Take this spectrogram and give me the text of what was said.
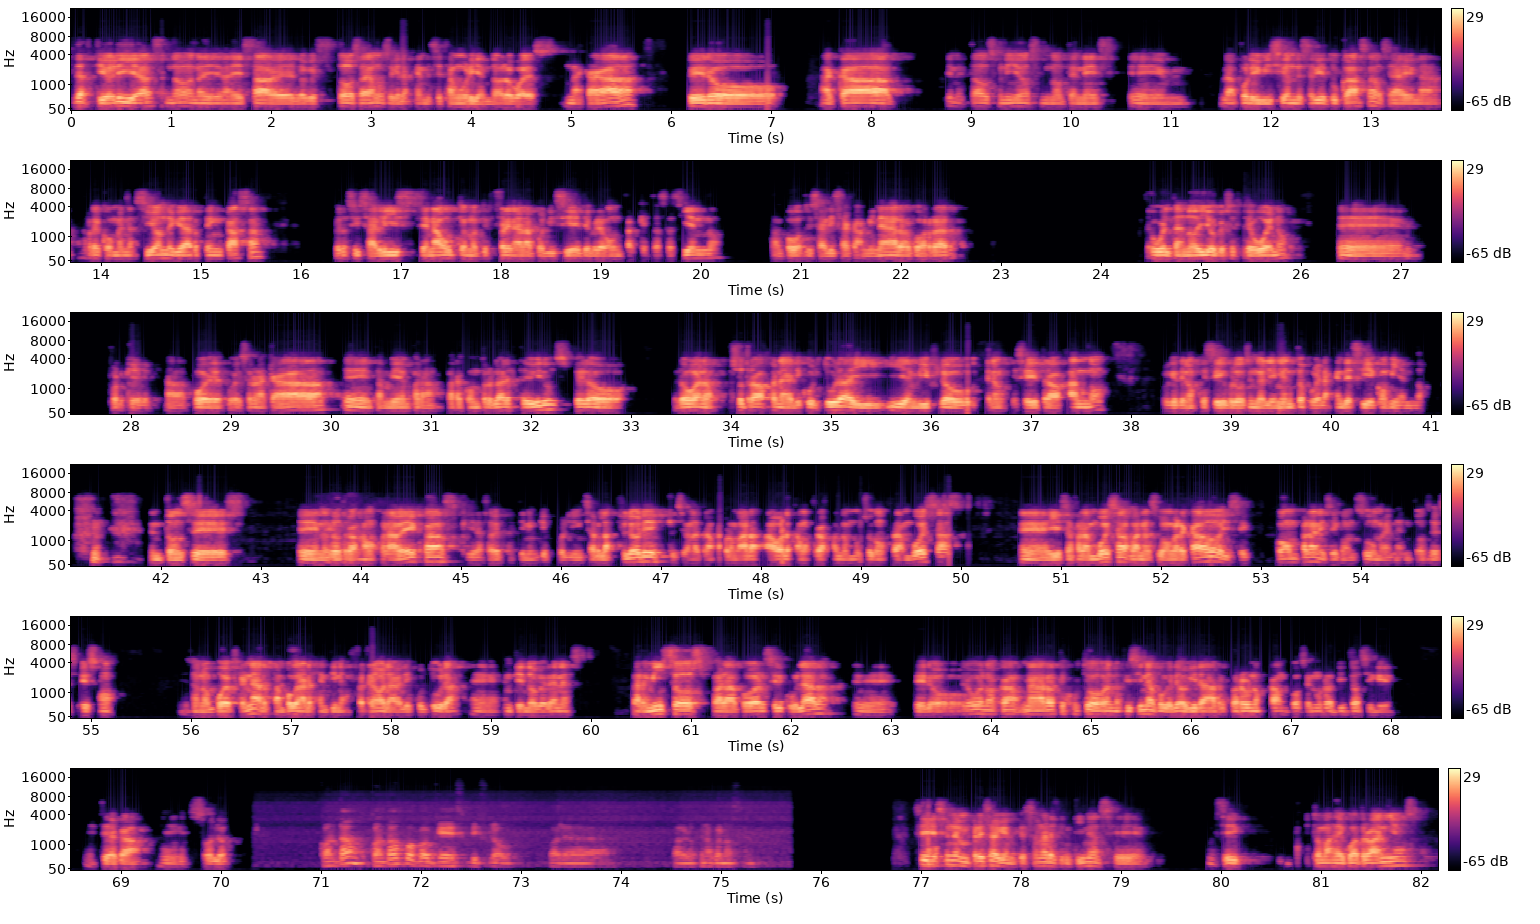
las teorías, ¿no? Nadie, nadie sabe. Lo que todos sabemos es que la gente se está muriendo, lo cual es una cagada. Pero Acá en Estados Unidos no tenés em, la prohibición de salir de tu casa, o sea, hay una recomendación de quedarte en casa, pero si salís en auto no te frena la policía y te pregunta qué estás haciendo, tampoco si salís a caminar o a correr. De vuelta no digo que eso esté bueno, eh, porque nada, puede, puede ser una cagada eh, también para, para controlar este virus, pero pero bueno, yo trabajo en agricultura y, en BeFlow tenemos que seguir trabajando porque tenemos que seguir produciendo alimentos porque la gente sigue comiendo. Entonces, eh, nosotros trabajamos con abejas, que las abejas tienen que polinizar las flores, que se van a transformar. Ahora estamos trabajando mucho con frambuesas, eh, y esas frambuesas van al supermercado y se compran y se consumen. Entonces, eso, eso no puede frenar. Tampoco en Argentina frenó la agricultura. Eh, entiendo que tenés permisos para poder circular, pero, bueno, acá me agarraste justo en la oficina porque tengo que ir a recorrer unos campos en un ratito, así que estoy acá eh, solo. Contá, un poco qué es Biflow para, para los que no conocen. Sí, es una empresa que empezó en Argentina hace, hace poquito más de cuatro años.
